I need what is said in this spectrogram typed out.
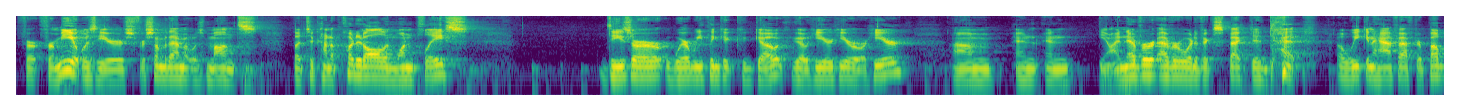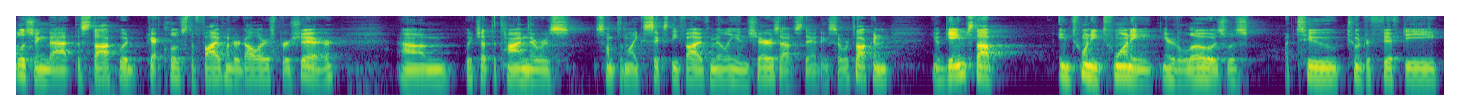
For for me, it was years. For some of them, it was months. But to kind of put it all in one place these are where we think it could go. It could go here, here, or here. Um, and and you know, I never ever would have expected that a week and a half after publishing that, the stock would get close to five hundred dollars per share, um, which at the time there was something like sixty-five million shares outstanding. So we're talking, you know, GameStop in 2020 near the lows was a two, 250,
